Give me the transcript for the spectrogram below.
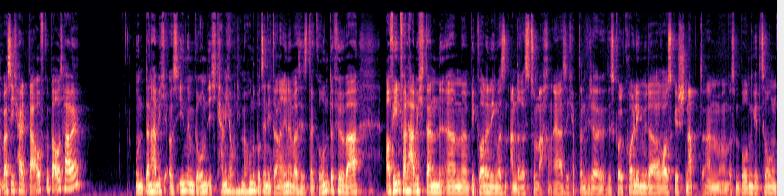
was ich halt da aufgebaut habe. Und dann habe ich aus irgendeinem Grund, ich kann mich auch nicht mehr hundertprozentig daran erinnern, was jetzt der Grund dafür war, auf jeden Fall habe ich dann ähm, begonnen, irgendwas anderes zu machen. Ja, also ich habe dann wieder das Cold Calling wieder rausgeschnappt ähm, und aus dem Boden gezogen.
